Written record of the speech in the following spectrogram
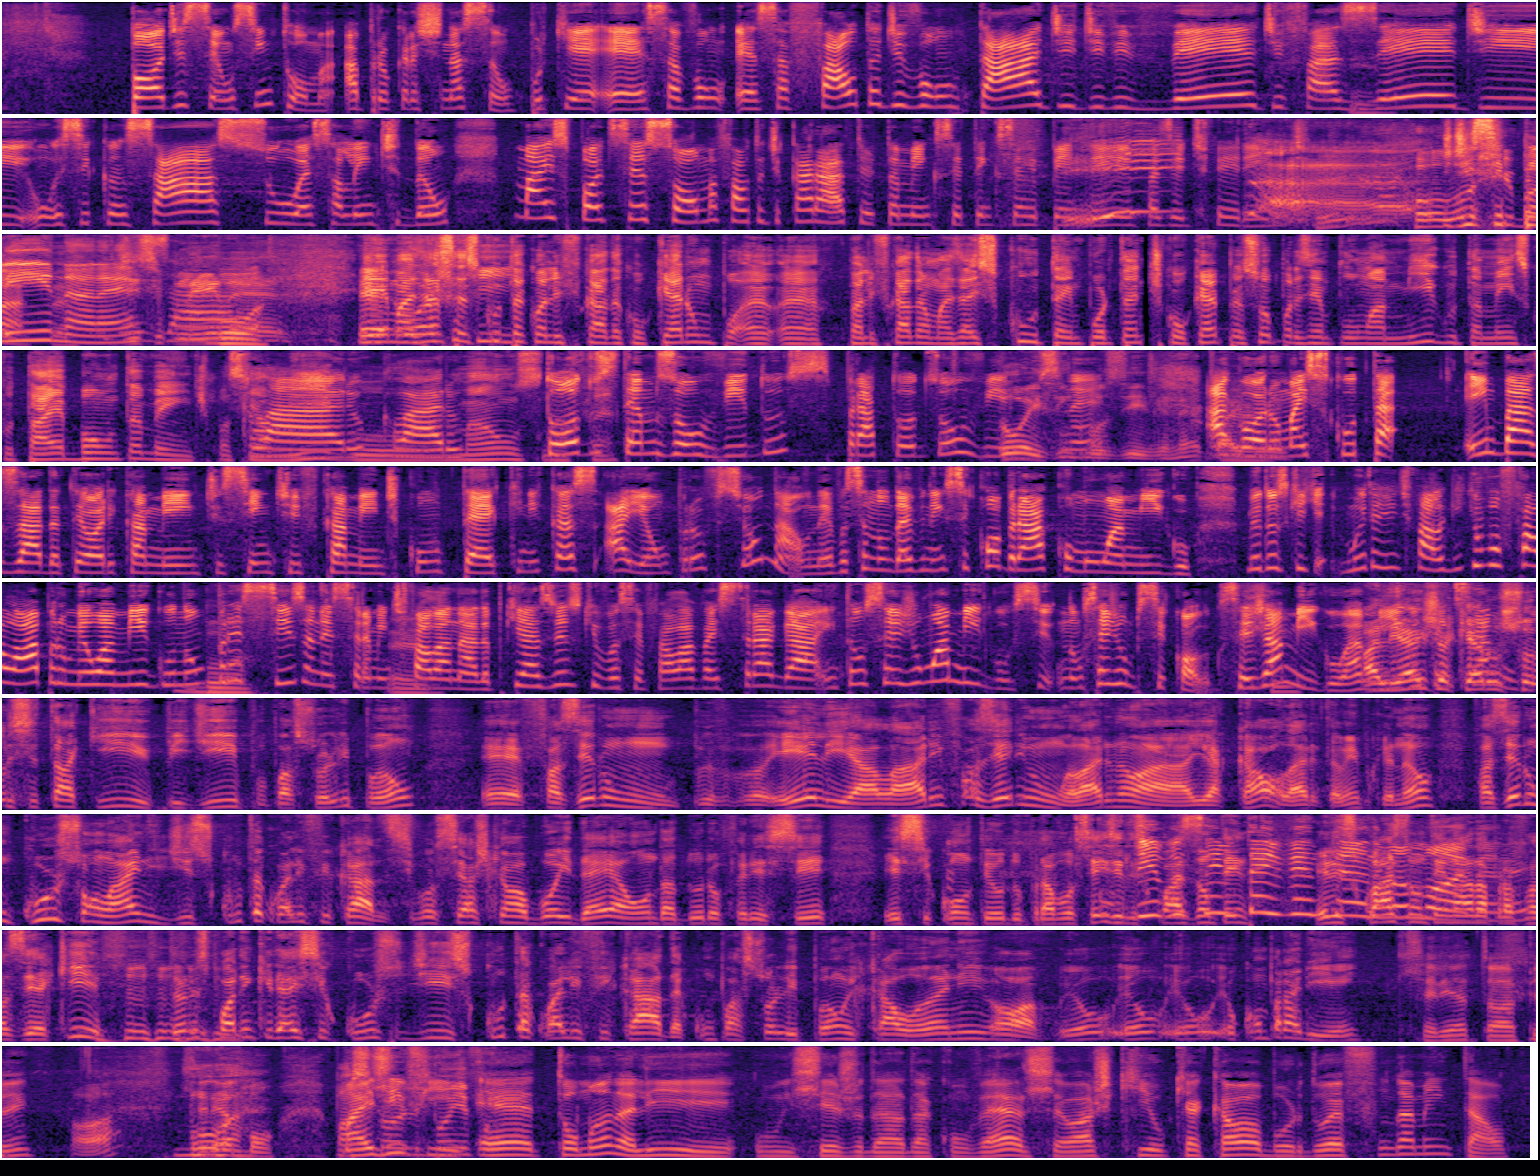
pode ser um sintoma, a procrastinação, porque é essa, essa falta de vontade de viver, de fazer, de esse cansaço, essa lentidão, mas pode ser só uma falta de caráter também, que você tem que se arrepender e fazer diferente. Ah, Disciplina, né? Disciplina. É, mas essa escuta que... qualificada, qualquer um. É, é, qualificada não, mas a escuta é importante, qualquer pessoa, por exemplo, um amigo também escutar é bom também. Tipo assim, claro, amigo, claro. irmãos. Todos temos ouvidos para todos ouvidos. Dois, né? inclusive, né? Agora, uma escuta embasada teoricamente, cientificamente, com técnicas, aí é um profissional, né? Você não deve nem se cobrar como um amigo. Meu Deus, que, que... muita gente fala, o que, que eu vou falar para o meu amigo? Não Boa. precisa necessariamente é. falar nada, porque às vezes o que você falar vai estragar. Então seja um amigo, não seja um psicólogo, seja amigo. amigo. Aliás, já quero solicitar aqui, pedir para o pastor Lipão é, fazer um. Ele e a Lari fazerem um. A Lari não, a Iacal, a Lari também, porque não? Fazer um curso online de escuta qualificada. Se você acha que é uma boa ideia a Onda Dura oferecer esse conteúdo para vocês, eles quase não têm. Tá eles quase não têm nada para né? fazer aqui. Então eles podem criar esse curso de escuta qualificada com o pastor Lipão e Cauane. Ó, eu, eu, eu, eu compraria, hein? Seria top, hein? Ó. Seria bom. Mas, enfim, é, tomando ali o ensejo da, da conversa, eu acho que o que a Cal abordou é fundamental.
